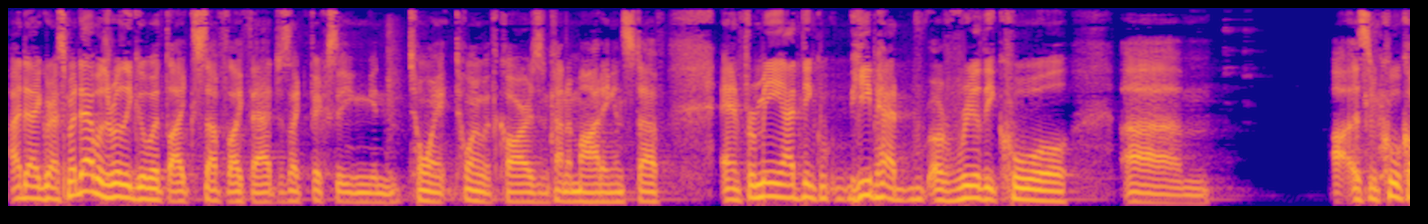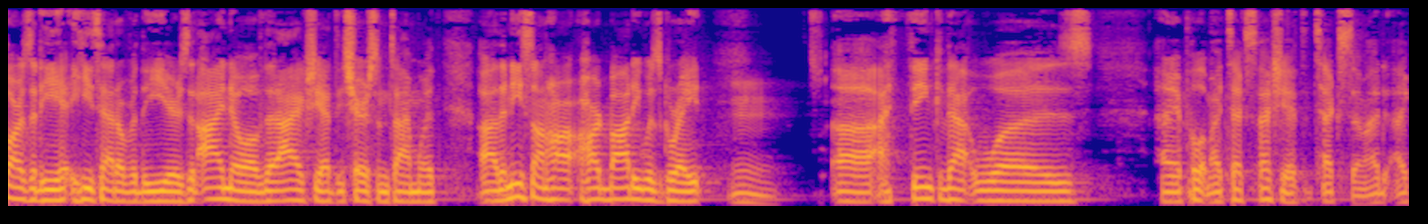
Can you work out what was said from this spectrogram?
I digress. My dad was really good with like stuff like that, just like fixing and toying toying with cars and kind of modding and stuff. And for me, I think he had a really cool. Um, uh, some cool cars that he he's had over the years that I know of that I actually had to share some time with. Uh, the Nissan hard, body was great. Uh, I think that was. I pull up my text. I Actually, I have to text him. I, I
